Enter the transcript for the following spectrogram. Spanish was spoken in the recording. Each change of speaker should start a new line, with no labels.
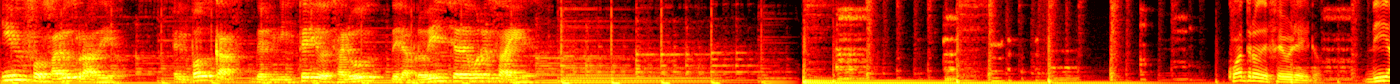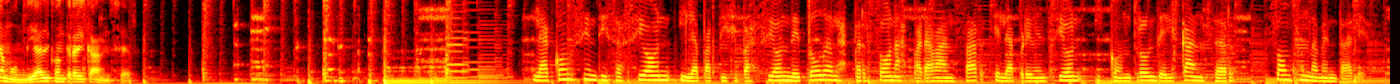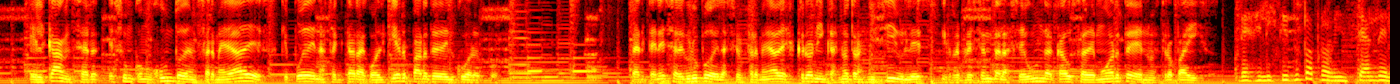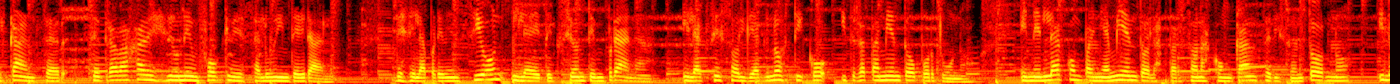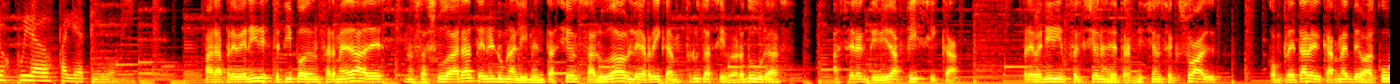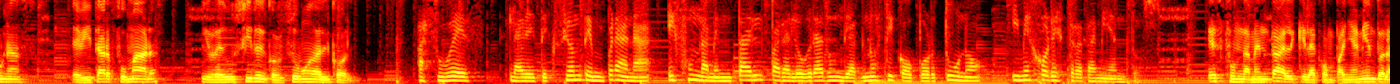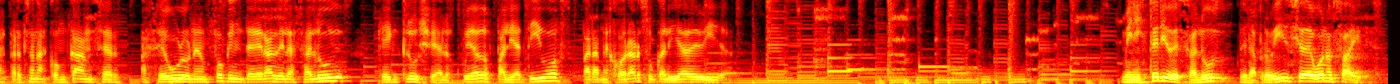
Info Salud Radio, el podcast del Ministerio de Salud de la provincia de Buenos Aires. ...4 de febrero... ...Día Mundial contra el Cáncer...
La concientización y la participación de todas las personas para avanzar en la prevención y control del cáncer son fundamentales.
El cáncer es un conjunto de enfermedades que pueden afectar a cualquier parte del cuerpo. Pertenece al grupo de las enfermedades crónicas no transmisibles y representa la segunda causa de muerte en nuestro país.
Desde el Instituto Provincial del Cáncer se trabaja desde un enfoque de salud integral desde la prevención y la detección temprana, el acceso al diagnóstico y tratamiento oportuno, en el acompañamiento a las personas con cáncer y su entorno y los cuidados paliativos.
Para prevenir este tipo de enfermedades nos ayudará a tener una alimentación saludable rica en frutas y verduras, hacer actividad física, prevenir infecciones de transmisión sexual, completar el carnet de vacunas, evitar fumar y reducir el consumo de alcohol.
A su vez, la detección temprana es fundamental para lograr un diagnóstico oportuno y mejores tratamientos.
Es fundamental que el acompañamiento a las personas con cáncer asegure un enfoque integral de la salud que incluye a los cuidados paliativos para mejorar su calidad de vida. Ministerio de Salud de la Provincia de Buenos Aires.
